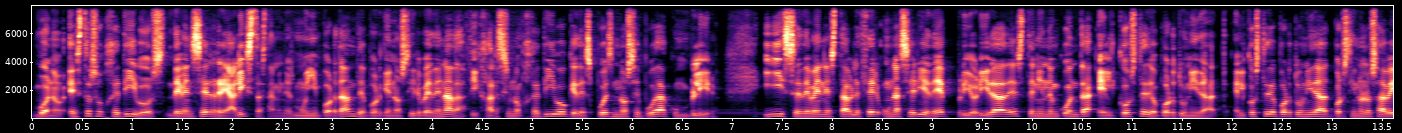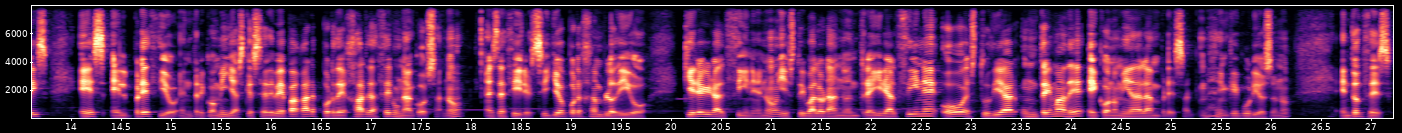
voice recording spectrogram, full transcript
Bueno, estos objetivos deben ser realistas, también es muy importante porque no sirve de nada fijarse un objetivo que después no se pueda cumplir. Y se deben establecer una serie de prioridades teniendo en cuenta el coste de oportunidad. El coste de oportunidad, por si no lo sabéis, es el precio, entre comillas, que se debe pagar por dejar de hacer una cosa, ¿no? Es decir, si yo, por ejemplo, digo, quiero ir al cine, ¿no? Y estoy valorando entre ir al cine o estudiar un tema de economía de la empresa. Qué curioso, ¿no? Entonces,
